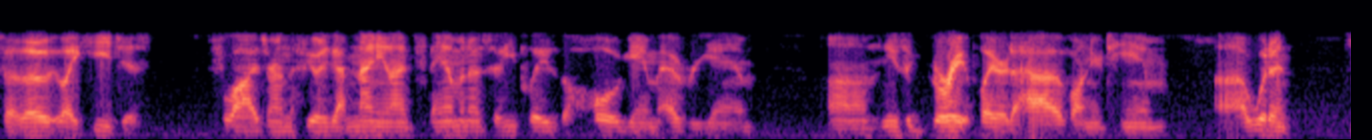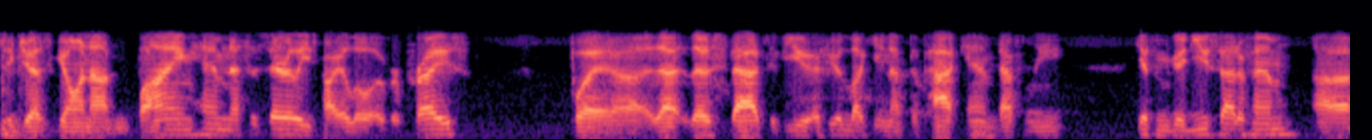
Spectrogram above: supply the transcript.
So those, like he just flies around the field. He's got 99 stamina, so he plays the whole game every game. Um, he's a great player to have on your team. Uh, I wouldn't suggest going out and buying him necessarily. He's probably a little overpriced, but uh, that those stats, if you if you're lucky enough to pack him, definitely get some good use out of him. Uh,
